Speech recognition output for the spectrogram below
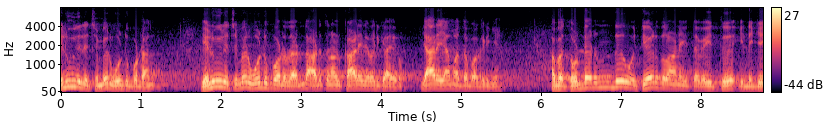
எழுபது லட்சம் பேர் ஓட்டு போட்டாங்க. எழுபது லட்சம் பேர் ஓட்டு போடுறதா இருந்தால் அடுத்த நாள் காலையில் வரைக்கும் ஆயிரும். யாரை ஏமாற்ற பார்க்குறீங்க? அப்போ தொடர்ந்து ஒரு தேர்தல் ஆணையத்தை வைத்து இன்றைக்கி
